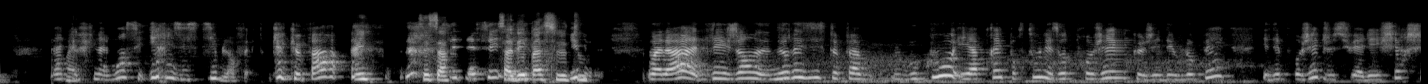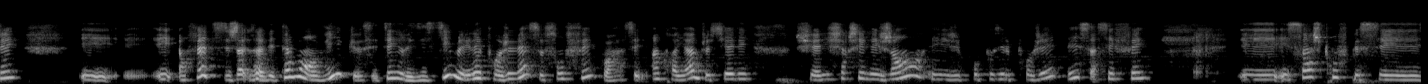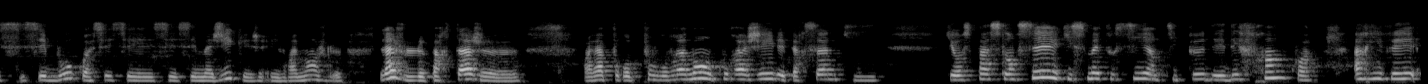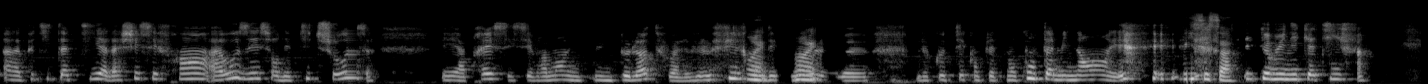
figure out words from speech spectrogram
que finalement c'est irrésistible en fait. Quelque part, oui, c'est ça. ça dépasse le tout. Voilà, les gens ne résistent pas beaucoup. Et après, pour tous les autres projets que j'ai développés, il y a des projets que je suis allée chercher et, en fait, j'avais tellement envie que c'était irrésistible et les projets se sont faits. C'est incroyable. Je suis, allée, je suis allée chercher les gens et j'ai proposé le projet et ça s'est fait. Et, ça, je trouve que c'est beau. C'est magique et, vraiment, je le, là, je le partage euh, voilà, pour, pour vraiment encourager les personnes qui, qui n'osent pas se lancer et qui se mettent aussi un petit peu des, freins, quoi. Arriver à, petit à petit à lâcher ses freins, à oser sur des petites choses. Et après, c'est vraiment une, pelote, voilà, le, fil déroule, le, côté complètement contaminant et, oui, ça. et communicatif.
